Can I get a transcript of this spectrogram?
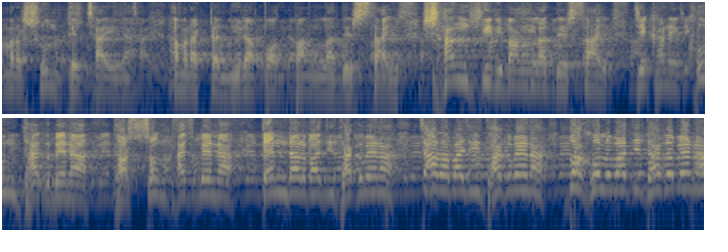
আমরা শুনতে চাই না। আমরা একটা নিরাপদ বাংলাদেশ চাই, শান্তির বাংলাদেশ চাই, যেখানে খুন থাকবে না, ধর্ষণ থাকবে না, টেন্ডারবাজি থাকবে না, চাঁদাবাজি থাকবে না, দখলবাজি থাকবে না,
